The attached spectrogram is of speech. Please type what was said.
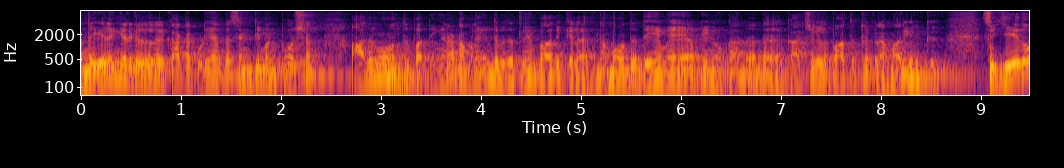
அந்த இளைஞர்கள் காட்டக்கூடிய அந்த சென்டிமெண்ட் போர்ஷன் அதுவும் வந்து பார்த்திங்கன்னா நம்மளை எந்த விதத்துலையும் பாதிக்கலை. நம்ம வந்து தேமே அப்படின்னு உட்காந்து அந்த காட்சிகளை பார்த்துட்டு இருக்கிற மாதிரி இருக்குது ஸோ ஏதோ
